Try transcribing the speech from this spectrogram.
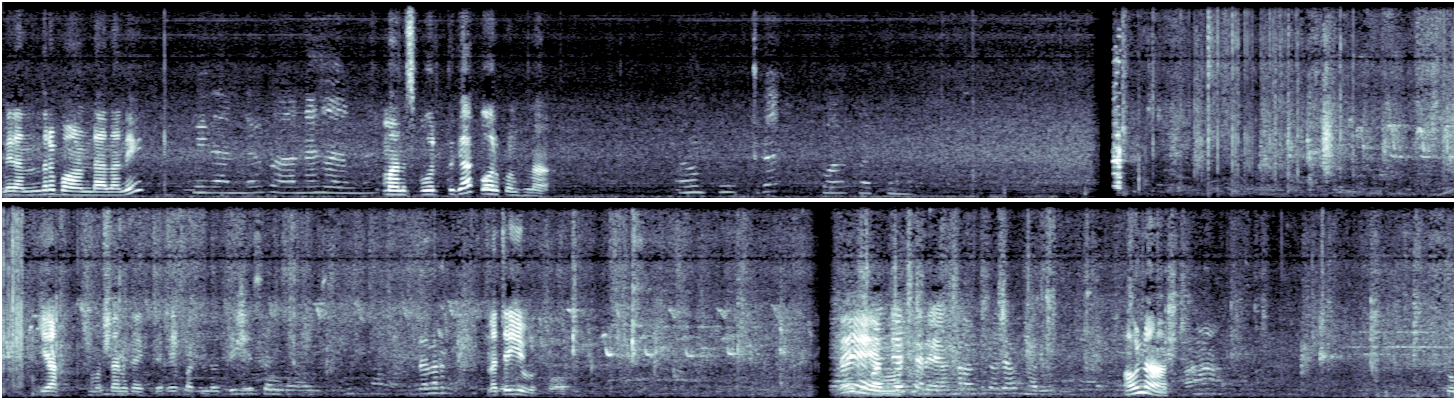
మీరందరూ బాగుండాలని మనస్ఫూర్తిగా కోరుకుంటున్నా యా మొత్తానికి అయితే రేపటిలో guys. నా చెయ్యి ఇవ్వు. ఏ, అవునా సో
